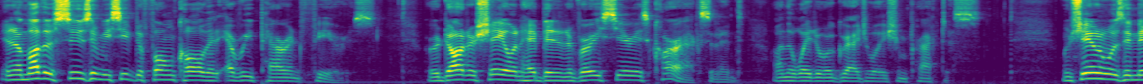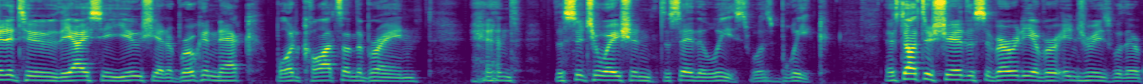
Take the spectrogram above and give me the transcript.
and her mother Susan received a phone call that every parent fears. Her daughter Shaylin had been in a very serious car accident on the way to her graduation practice. When Shaylin was admitted to the ICU, she had a broken neck, blood clots on the brain, and the situation, to say the least, was bleak. As doctors shared the severity of her injuries with her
